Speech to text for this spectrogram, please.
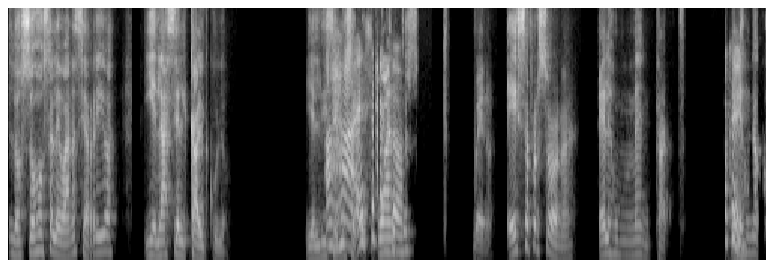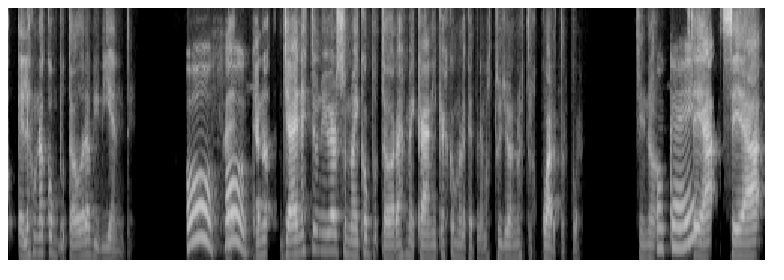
los ojos se le van hacia arriba y él hace el cálculo. Y él dice, no sé cuántos. Bueno, esa persona, él es un mentat. Okay. Él, es una, él es una computadora viviente. Oh, fuck. Ya, en este universo no hay computadoras mecánicas como las que tenemos tú y yo en nuestros cuartos, pues. Sino se, ha, se, ha,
